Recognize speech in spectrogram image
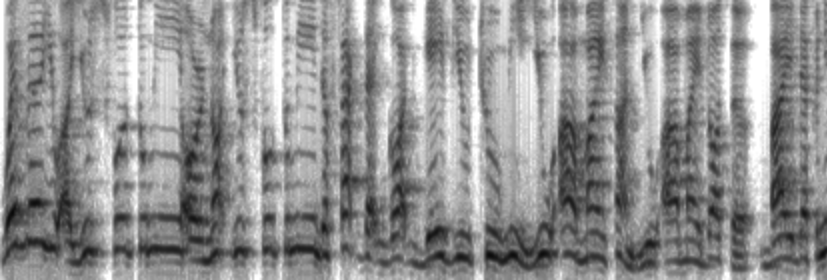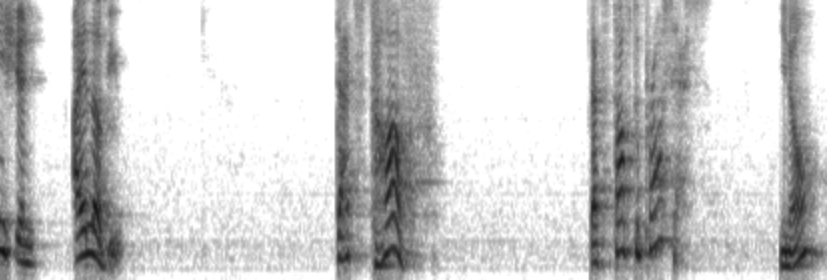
Whether you are useful to me or not useful to me, the fact that God gave you to me, you are my son, you are my daughter, by definition, I love you. That's tough. That's tough to process. You know,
